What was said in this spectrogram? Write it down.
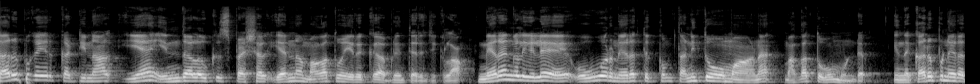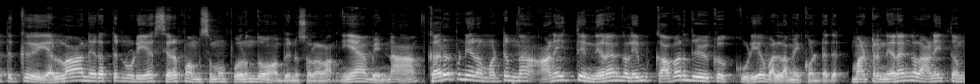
கருப்பு கயிறு கட்டினால் ஏன் ஏன் இந்த அளவுக்கு ஸ்பெஷல் என்ன மகத்துவம் இருக்குது அப்படின்னு தெரிஞ்சுக்கலாம். நிறங்களிலே ஒவ்வொரு நிறத்துக்கும் தனித்துவமான மகத்துவம் உண்டு. இந்த கருப்பு நிறத்துக்கு எல்லா நிறத்தினுடைய சிறப்பம்சமும் பொருந்தும் அப்படின்னு சொல்லலாம். ஏன் அப்படின்னா கருப்பு நிறம் மட்டும்தான் அனைத்து நிறங்களையும் கவர்ந்து இழுக்கக்கூடிய வல்லமை கொண்டது. மற்ற நிறங்கள் அனைத்தும்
